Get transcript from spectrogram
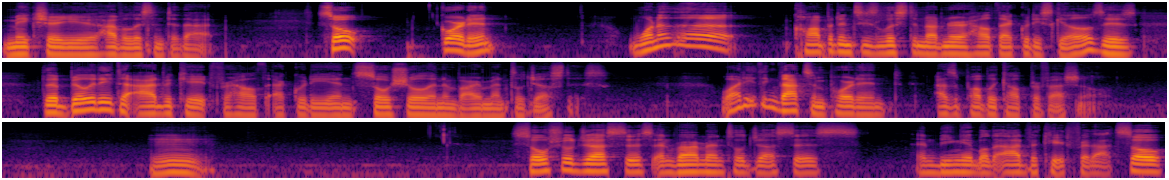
make sure you have a listen to that. So, Gordon, one of the competencies listed under health equity skills is the ability to advocate for health equity and social and environmental justice. Why do you think that's important as a public health professional? Mm. social justice, environmental justice, and being able to advocate for that. So,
